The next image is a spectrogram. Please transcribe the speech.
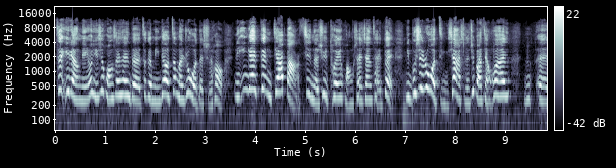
这一两年，尤其是黄珊珊的这个民调这么弱的时候，你应该更加把劲的去推黄珊珊才对。你不是落井下石去把蒋万安，呃，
